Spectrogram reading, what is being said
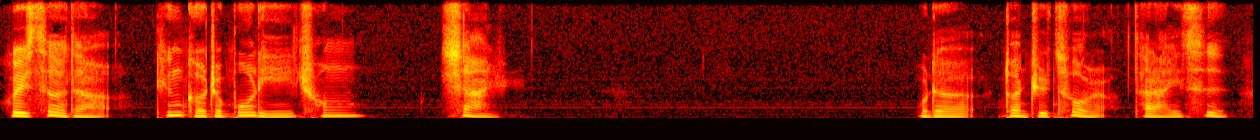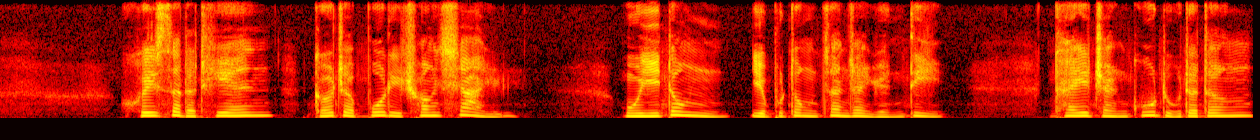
灰色的天隔着玻璃窗下雨，我的断句错了，再来一次。灰色的天。隔着玻璃窗下雨，我一动也不动，站在原地。开一盏孤独的灯，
